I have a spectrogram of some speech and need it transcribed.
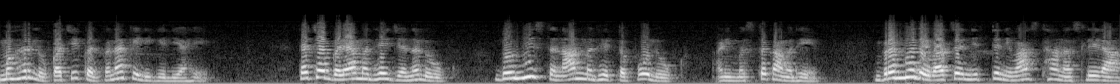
महर लोकाची कल्पना केली गेली आहे. त्याच्या गळ्यामध्ये जनलोक दोन्ही स्तनांमध्ये तपोलोक आणि मस्तकामध्ये ब्रह्मदेवाचे नित्य निवासस्थान असलेला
